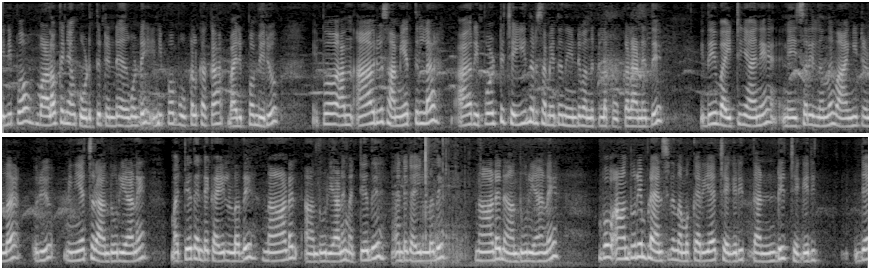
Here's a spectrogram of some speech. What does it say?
ഇനിയിപ്പോൾ വളമൊക്കെ ഞാൻ കൊടുത്തിട്ടുണ്ട്. അതുകൊണ്ട് ഇനിയിപ്പോൾ പൂക്കൾക്കൊക്കെ വലിപ്പം വരൂ. ഇപ്പോൾ ആ ഒരു സമയത്തുള്ള ആ റിപ്പോർട്ട് ചെയ്യുന്നൊരു സമയത്ത് നീണ്ടു വന്നിട്ടുള്ള പൂക്കളാണിത്. ഇത് വൈറ്റ് ഞാൻ നേഴ്സറിയിൽ നിന്ന് വാങ്ങിയിട്ടുള്ള ഒരു മിനിയേച്ചർ ആന്തൂറിയാണ്. മറ്റേത് എന്റെ കയ്യിലുള്ളത് നാടൻ ആന്തൂറിയാണ്. മറ്റേത് എന്റെ കയ്യിലുള്ളത് നാടൻ ആന്തൂറിയാണ്. അപ്പോൾ ആന്തൂറിയം പ്ലാന്റ്സിന് നമുക്കറിയാം ചകിരി തണ്ട് ചകിരിന്റെ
